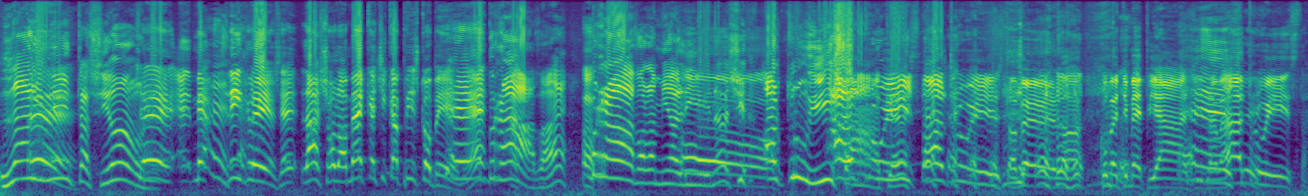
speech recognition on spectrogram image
l'alimentazione. Sì, eh, ma Eh, l'inglese, lascialo a me che ci capisco bene. Eh, eh. brava, eh. Ah. Brava la mia Lina, Oh. sì, altruista. anche. Altruista, altruista, bella. Come ti me piaci, Eh, sì. altruista.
